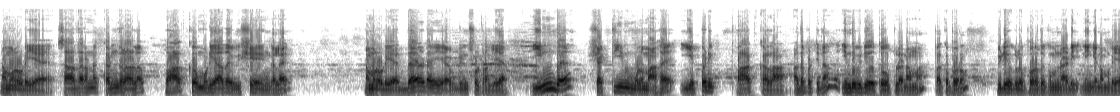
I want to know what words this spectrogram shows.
நம்மளுடைய சாதாரண கண்களால் பார்க்க முடியாத விஷயங்களை நம்மளுடைய தேர்ட் ஐ அப்படின்னு சொல்கிறோம் இல்லையா? இந்த சக்தியின் மூலமாக எப்படி பார்க்கலாம். அதை பற்றி தான் இந்த வீடியோ தொகுப்பில் நம்ம பார்க்க போகிறோம் வீடியோக்குள்ளே போகிறதுக்கு முன்னாடி நீங்கள் நம்முடைய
